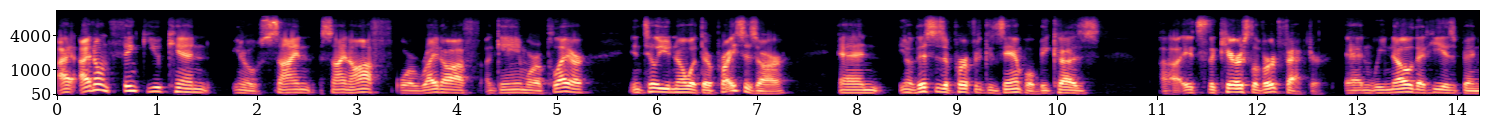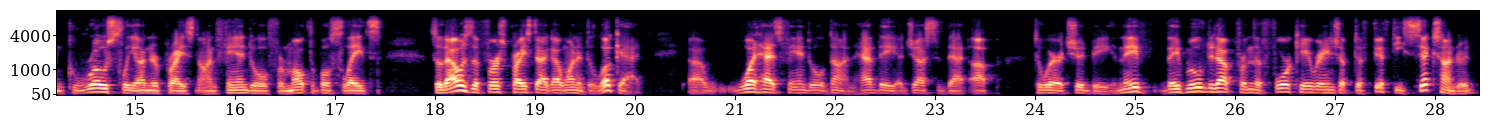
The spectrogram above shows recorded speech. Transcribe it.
I, I don't think you can, you know, sign sign off or write off a game or a player until you know what their prices are. And you know, this is a perfect example because uh, it's the Caris LeVert factor, and we know that he has been grossly underpriced on FanDuel for multiple slates. So that was the first price tag I wanted to look at. Uh, what has FanDuel done? Have they adjusted that up to where it should be? And they've they've moved it up from the 4K range up to 5600.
